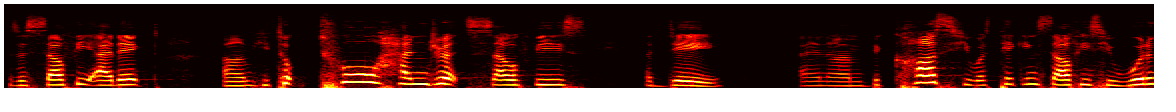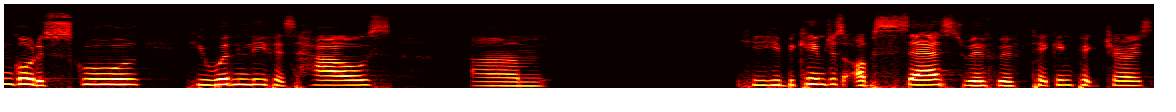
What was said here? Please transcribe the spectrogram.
He's a selfie addict. Um, he took 200 selfies a day, and um, because he was taking selfies, he wouldn't go to school. He wouldn't leave his house. Um, he he became just obsessed with with taking pictures,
